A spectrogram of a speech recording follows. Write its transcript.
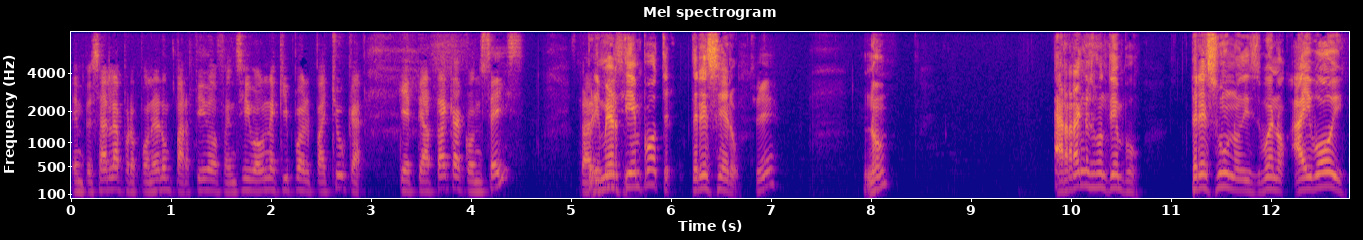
empezarle a proponer un partido ofensivo a un equipo del Pachuca que te ataca con 6. Primer tiempo, tre- 3-0. ¿Sí? ¿No? Arranca el segundo tiempo, 3-1. Dices, bueno, ahí voy.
